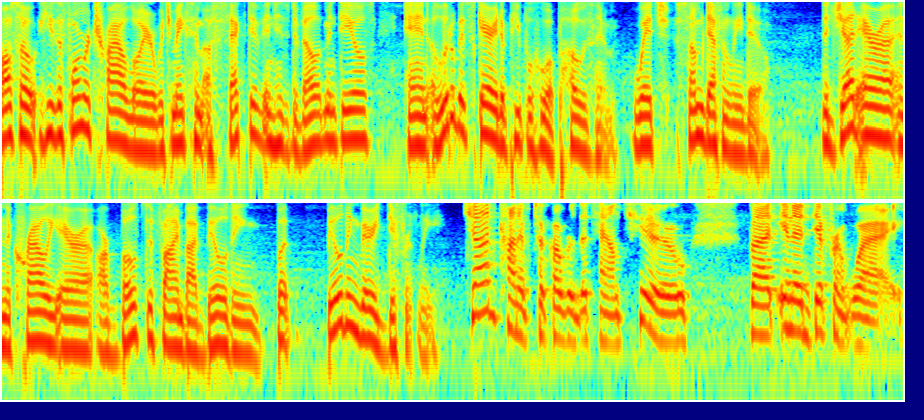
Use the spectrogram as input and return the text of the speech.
Also, he's a former trial lawyer, which makes him effective in his development deals and a little bit scary to people who oppose him, which some definitely do. The Judd era and the Crowley era are both defined by building, but building very differently. Judd kind of took over the town too, but in a different way.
